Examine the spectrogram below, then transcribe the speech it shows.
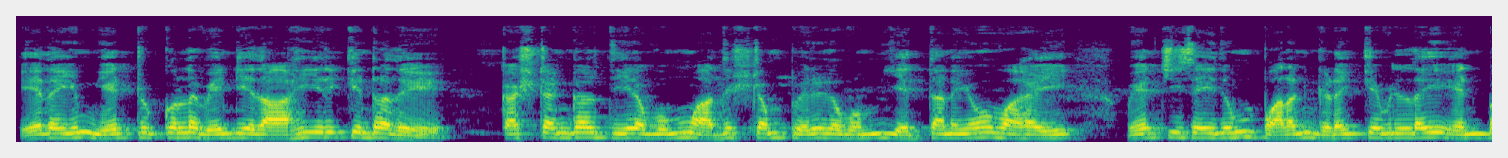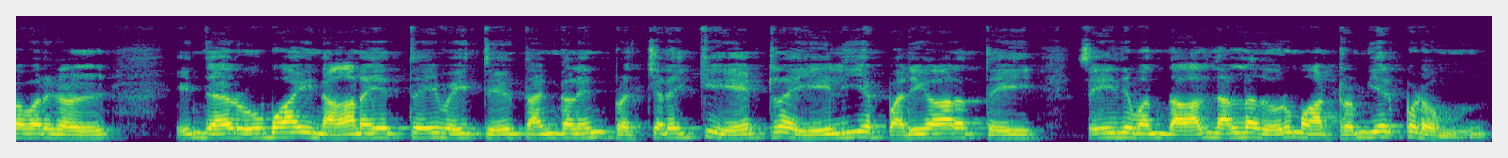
எதையும் ஏற்றுக்கொள்ள வேண்டியதாக இருக்கின்றது. கஷ்டங்கள் தீரவும் அதிர்ஷ்டம் பெருகவும் எத்தனையோ வகை முயற்சி செய்தும் பலன் கிடைக்கவில்லை என்பவர்கள் இந்த ரூபாய் நாணயத்தை வைத்து தங்களின் பிரச்சனைக்கு ஏற்ற எளிய பரிகாரத்தை செய்து வந்தால் நல்லதொரு மாற்றம் ஏற்படும்.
